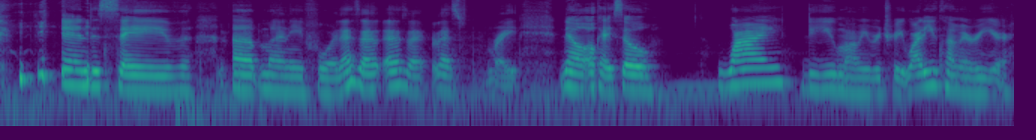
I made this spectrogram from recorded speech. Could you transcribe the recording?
and to save up money for that's a, that's a, that's right. Now, okay, so why do you mommy retreat? Why do you come every year?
